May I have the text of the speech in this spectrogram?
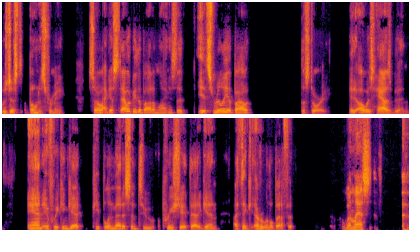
was just a bonus for me. So I guess that would be the bottom line is that it's really about the story. It always has been. And if we can get people in medicine to appreciate that again, I think everyone will benefit. One last uh,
